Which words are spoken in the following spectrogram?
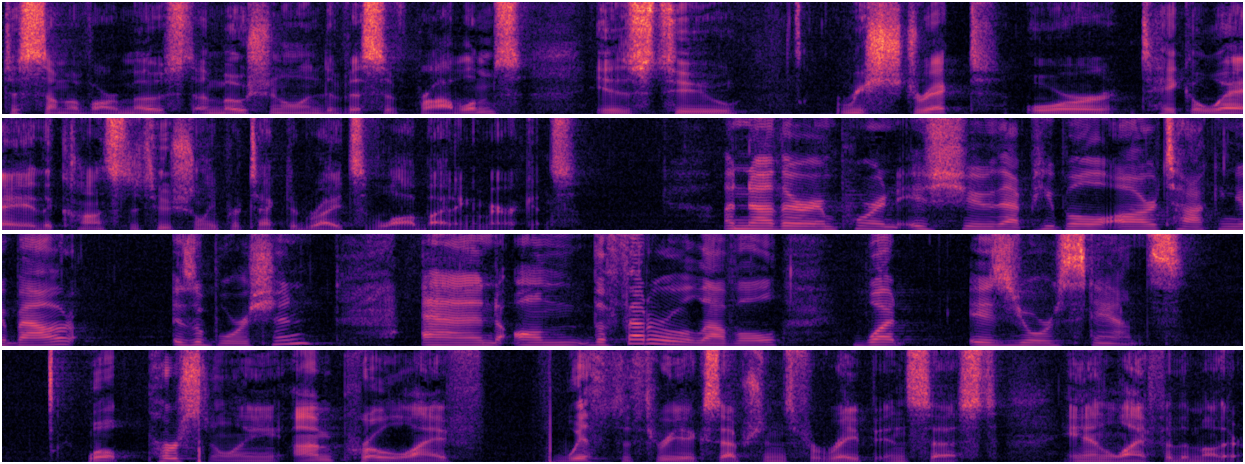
to some of our most emotional and divisive problems is to restrict or take away the constitutionally protected rights of law abiding Americans. Another important issue that people are talking about is abortion. And on the federal level, what is your stance? Well, personally, I'm pro life with the three exceptions for rape, incest, and life of the mother.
